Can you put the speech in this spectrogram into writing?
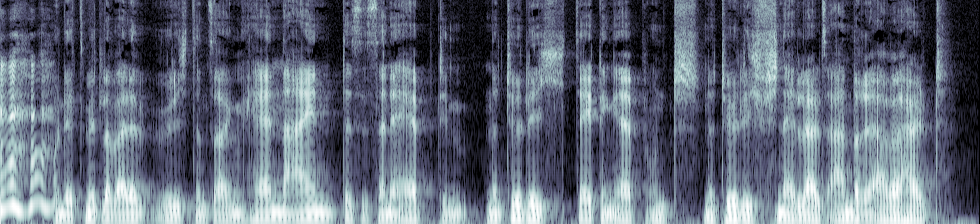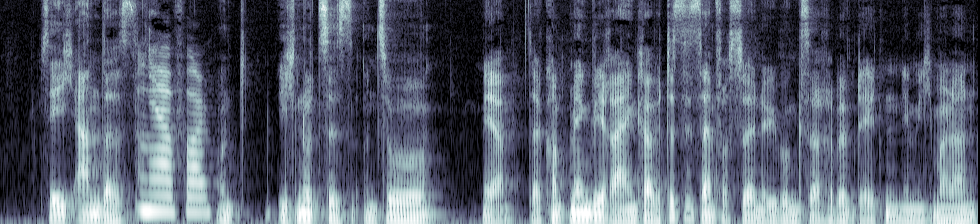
und jetzt mittlerweile würde ich dann sagen, hä, nein, das ist eine App, die natürlich Dating-App und natürlich schneller als andere, aber halt sehe ich anders. Ja, voll. Und ich nutze es und so, ja, da kommt man irgendwie rein, glaube ich. Das ist einfach so eine Übungssache beim Daten, nehme ich mal an.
